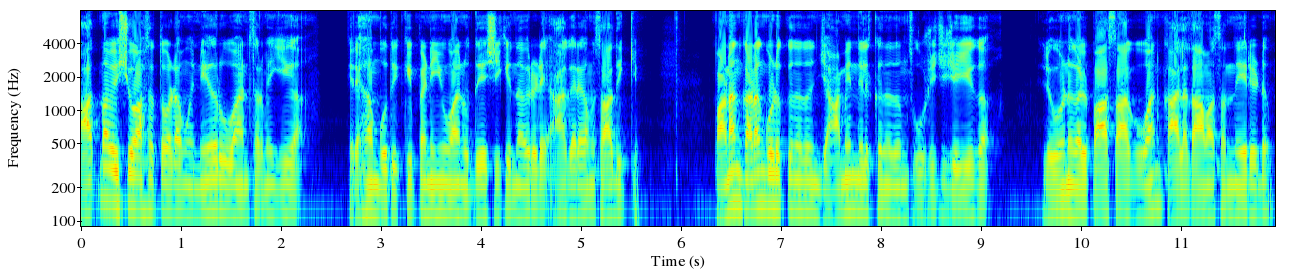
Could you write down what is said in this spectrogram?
ആത്മവിശ്വാസത്തോടെ മുന്നേറുവാൻ ശ്രമിക്കുക. ഗ്രഹം പുതുക്കിപ്പണിയുവാൻ ഉദ്ദേശിക്കുന്നവരുടെ ആഗ്രഹം സാധിക്കും. പണം കടം കൊടുക്കുന്നതും ജാമ്യം നിൽക്കുന്നതും സൂക്ഷിച്ചു ചെയ്യുക. ലോണുകൾ പാസ്സാകുവാൻ കാലതാമസം നേരിടും.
